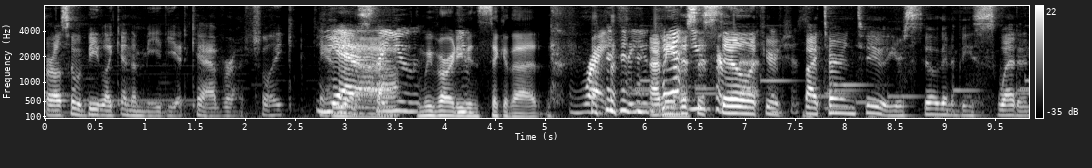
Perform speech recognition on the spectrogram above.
or else it would be like an immediate cav rush. Like, can't Yes, be- so Yeah. you- We've already you- been sick of that. right. So you I mean, this is still if you're by turn two, you're still gonna be sweating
